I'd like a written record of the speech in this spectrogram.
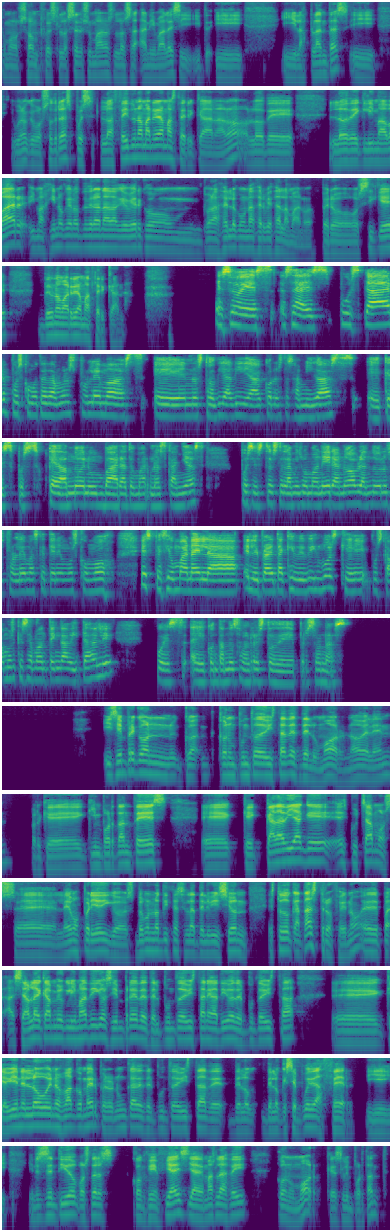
como son pues, los seres humanos, los animales y, y, las plantas. Y, bueno, que vosotras pues lo hacéis de una manera más cercana, ¿no? Lo de, lo de Climabar, imagino que no tendrá nada que ver con, con hacerlo con una cerveza en la mano, pero sí que de una manera más cercana. Eso es, o sea, es buscar, pues como tratamos los problemas en nuestro día a día con nuestras amigas, eh, que es pues quedando en un bar a tomar unas cañas, pues esto es de la misma manera, ¿no? Hablando de los problemas que tenemos como especie humana en, la, en el planeta que vivimos, que buscamos que se mantenga habitable, pues eh, contándose al resto de personas. Y siempre con, con, un punto de vista desde el humor, ¿no, Belén? Porque qué importante es eh, que cada día que escuchamos, eh, leemos periódicos, vemos noticias en la televisión, es todo catástrofe, ¿no? Eh, se habla de cambio climático siempre desde el punto de vista negativo, desde el punto de vista que viene el lobo y nos va a comer, pero nunca desde el punto de vista de, lo, que se puede hacer. Y en ese sentido, vosotros concienciáis y además lo hacéis con humor, que es lo importante.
